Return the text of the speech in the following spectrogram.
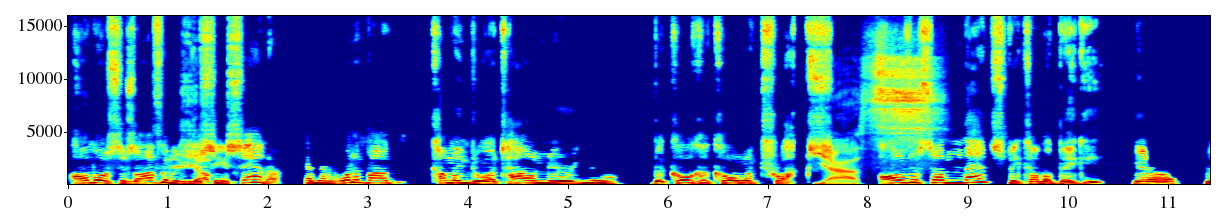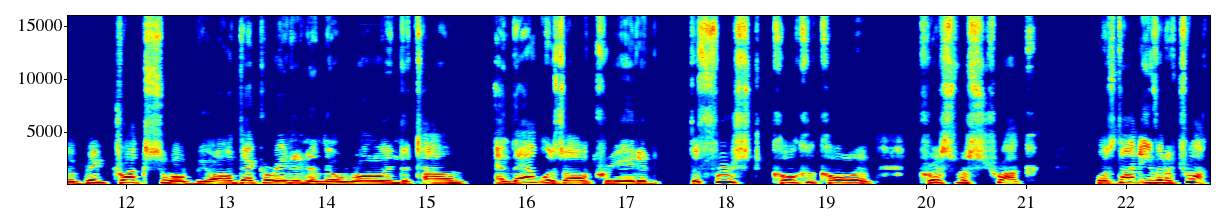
almost as often as you yep. see Santa. And then what about coming to a town near you? The Coca Cola trucks. Yes. All of a sudden, that's become a biggie. You know, the big trucks will be all decorated and they'll roll into town. And that was all created. The first Coca Cola Christmas truck was not even a truck.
